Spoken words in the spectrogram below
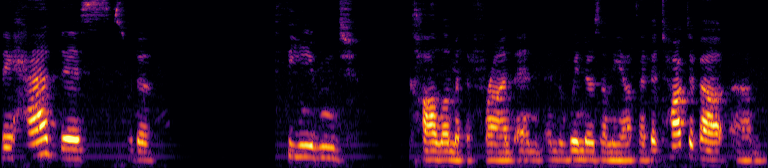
they had this sort of themed column at the front and, and the windows on the outside that talked about um,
